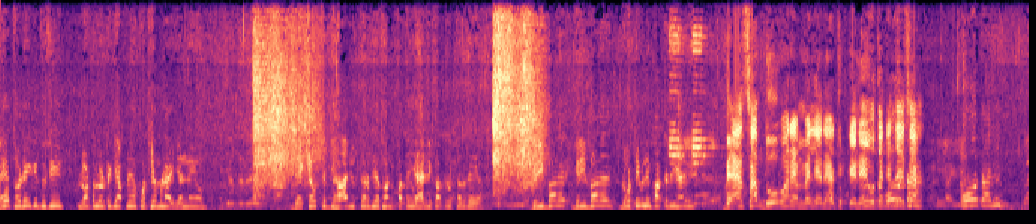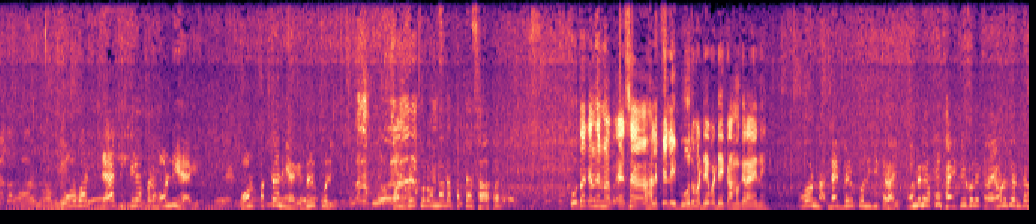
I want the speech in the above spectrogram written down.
ਇਹ ਥੋੜੀ ਕਿ ਤੁਸੀਂ ਲੁੱਟ ਲੁੱਟ ਕੇ ਆਪਣੀਆਂ ਕੋਠੀਆਂ ਬਣਾਈ ਜਾਂਦੇ ਹੋ। ਦੇਖਿਓ ਉੱਥੇ ਜਹਾਜ਼ ਉਤਰਦੇ ਆ, ਤੁਹਾਨੂੰ ਪਤਾ ਹੀ ਹੈ ਹੈਲੀਕਾਪਟਰ ਉਤਰਦੇ ਆ। ਗਰੀਬਾਂ ਦੇ ਗਰੀਬਾਂ ਦੇ ਰੋਟੀ ਵੀ ਨਹੀਂ ਪੱਕਦੀ ਹੈਗੀ। ਬੈਂਸ ਸਾਹਿਬ ਦੋ ਵਾਰ ਐਮਐਲਏ ਰਹਿ ਚੁੱਕੇ ਨੇ ਉਹ ਤਾਂ ਕਹਿੰਦੇ ਉਹ ਤਾਂ- ਉਹ ਤਾਂ ਜੀ ਦੋ ਵਾਰ ਰਹਿ ਚੁੱਕੇ ਆ ਪਰ ਹੁਣ ਨਹੀਂ ਹੈਗੇ। ਹੁਣ ਪੱਕਾ ਨਹੀਂ ਹੈਗੇ ਬਿਲਕੁਲ ਹੀ। ਹੁਣ ਬਿਲਕੁਲ ਉਹਨਾਂ ਦਾ ਪੱਤਾ ਸਾਫ਼ ਹੈ। ਉਹ ਤਾਂ ਕਹਿੰਦੇ ਮੈਂ ਇਸ ਹਲਕੇ ਲਈ ਬਹੁਤ ਵੱਡੇ ਵੱਡੇ ਕੰਮ ਕਰਾਏ ਨੇ। ਉਹ ਨਾ- ਨਹੀਂ ਬਿਲਕੁਲ ਨਹੀਂ ਜੀ ਕਰਾਈ ਉਹਨਾਂ ਨੇ ਆਪਣੀ ਫੈਕਟਰੀ ਕੋਲੇ ਕਰਾਏ ਹੋਣਗੇ ਅੰਦਰ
